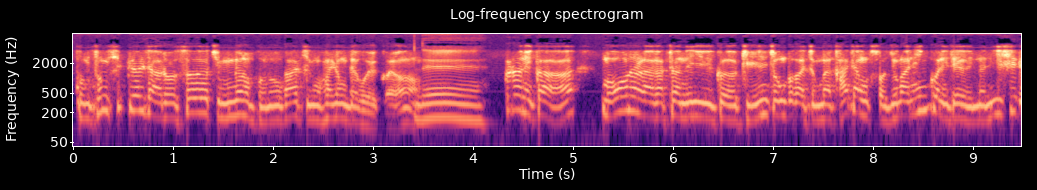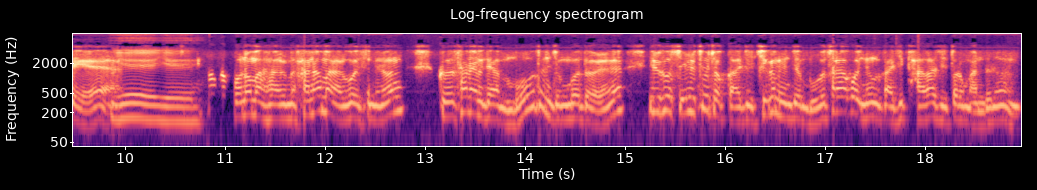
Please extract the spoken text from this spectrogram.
공통 식별자로서 주민등록 번호가 지금 활용되고 있고요. 네. 그러니까 뭐 오늘날 같은 이 그 개인 정보가 정말 가장 소중한 인권이 되어 있는 이 시대에 예, 예. 번호만 하나만 알고 있으면은 그 사람에 대한 모든 정보들 일거수 일투족까지 지금 현재 무엇을 하고 있는 것까지 파악할 수 있도록 만드는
